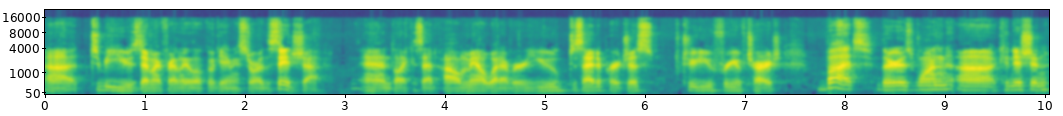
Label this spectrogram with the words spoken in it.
uh, to be used at my friendly local gaming store, the Sage Shoppe. And like I said, I'll mail whatever you decide to purchase to you free of charge. But there is one uh, condition.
